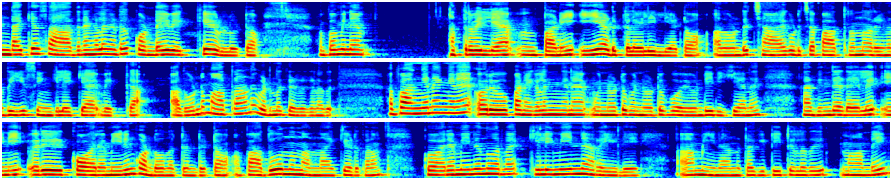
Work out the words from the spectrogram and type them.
ഉണ്ടാക്കിയ സാധനങ്ങൾ ഇങ്ങോട്ട് കൊണ്ടുപോയി വെക്കേ ഉള്ളൂ കേട്ടോ അപ്പം പിന്നെ അത്ര വലിയ പണി ഈ അടുക്കളയിൽ ഇല്ല കേട്ടോ അതുകൊണ്ട് ചായ കുടിച്ച പാത്രം എന്ന് പറയുന്നത് ഈ സിങ്കിലേക്ക് വെക്കുക അതുകൊണ്ട് മാത്രമാണ് ഇവിടുന്ന് കഴുകണത്. അപ്പോൾ അങ്ങനെ ഇങ്ങനെ ഓരോ പണികൾ ഇങ്ങനെ മുന്നോട്ട് മുന്നോട്ട് പോയോണ്ടിരിക്കുകയാണ് അതിന്റെ ഇടയിൽ ഇനി ഒരു കോരമീനും കൊണ്ടുവന്നിട്ടുണ്ട് കേട്ടോ അപ്പോൾ അതും ഒന്ന് നന്നാക്കി എടുക്കണം. കോരമീൻ എന്ന് പറഞ്ഞാൽ കിളിമീനിനെ അറിയില്ലേ? ആ മീനാണ് കേട്ടോ കിട്ടിയിട്ടുള്ളത്. മാന്തയും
